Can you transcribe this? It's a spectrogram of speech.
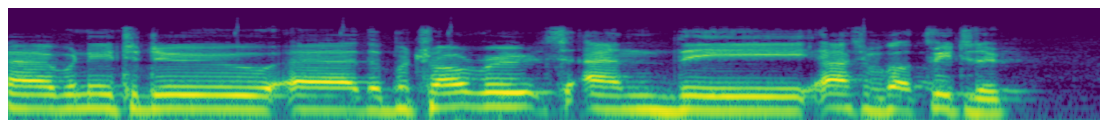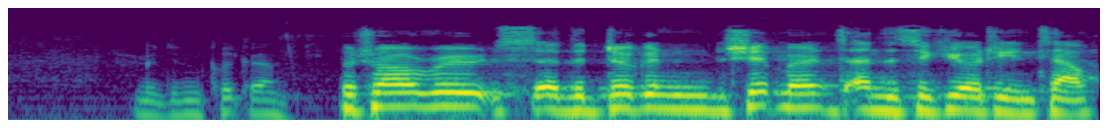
Uh, we need to do uh, the patrol routes and the. Actually, we've got three to do. We didn't quick then. Patrol routes, uh, the Duggan shipments, and the security intel.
